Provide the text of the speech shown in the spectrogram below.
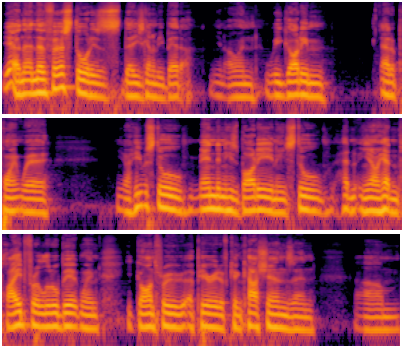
Yeah, and then the first thought is that he's going to be better, you know, and we got him at a point where, you know, he was still mending his body and he still hadn't, you know, he hadn't played for a little bit when he'd gone through a period of concussions and, um,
